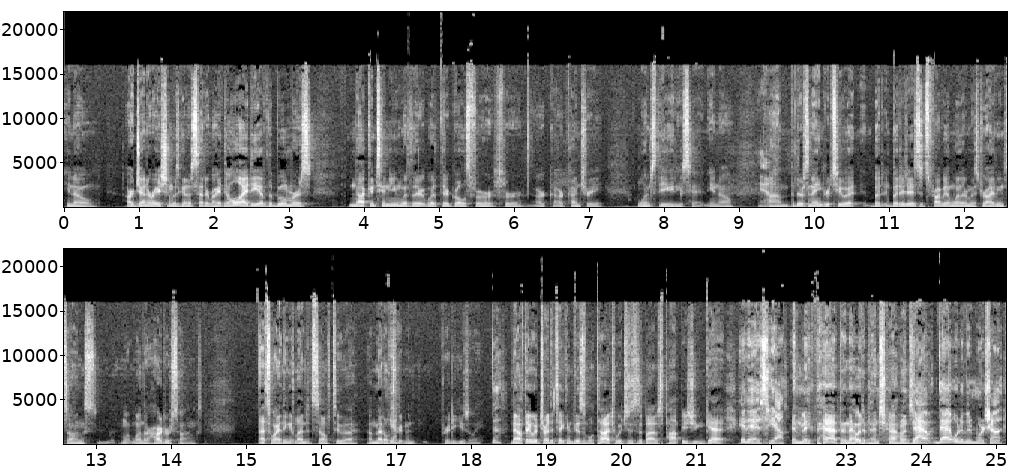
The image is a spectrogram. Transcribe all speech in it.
you know, our generation was going to set it right. The whole idea of the boomers not continuing with their with their goals for for our our country once the '80s hit. You know, yeah. um, but there's an anger to it. But but it is. It's probably one of their most driving songs, one of their harder songs. That's why I think it lends itself to a, a metal Yeah. treatment pretty easily. Yeah. Now, if they would try to take Invisible Touch, which is about as poppy as you can get, it is. Yeah. and make that, then that would have been challenging. That that would have been more challenging,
